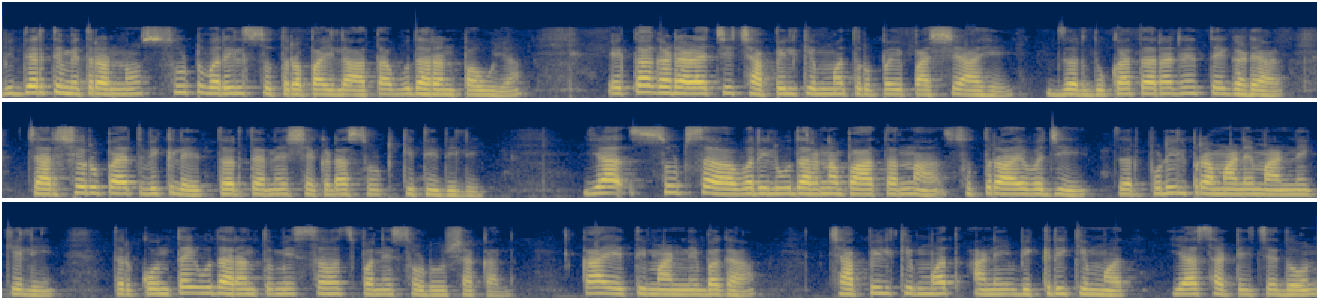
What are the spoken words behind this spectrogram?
विद्यार्थी मित्रांनो सूटवरील सूत्र पाहिलं. आता उदाहरण पाहूया. एका घड्याळाची छापील किंमत रुपये पाचशे आहे. जर दुकानदाराने ते घड्याळ चारशे रुपयात विकले तर त्याने शेकडा सूट किती दिली? या सूट वरील उदाहरणं पाहताना सूत्राऐवजी जर पुढील प्रमाणे मांडणी केली तर कोणतंही उदाहरण तुम्ही सहजपणे सोडवू शकाल. काय येते मांडणी बघा. छापील किंमत आणि विक्री किंमत. यासाठीचे दोन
